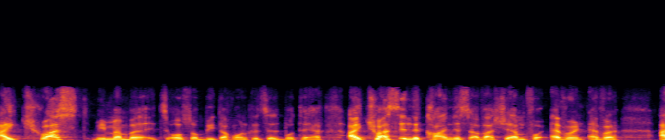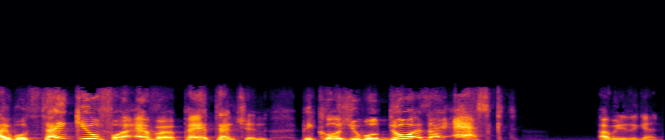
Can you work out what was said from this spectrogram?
I trust, remember, it's also bitachon because it says boter. I trust in the kindness of Hashem forever and ever. I will thank you forever. Pay attention, because you will do as I asked. I'll read it again.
